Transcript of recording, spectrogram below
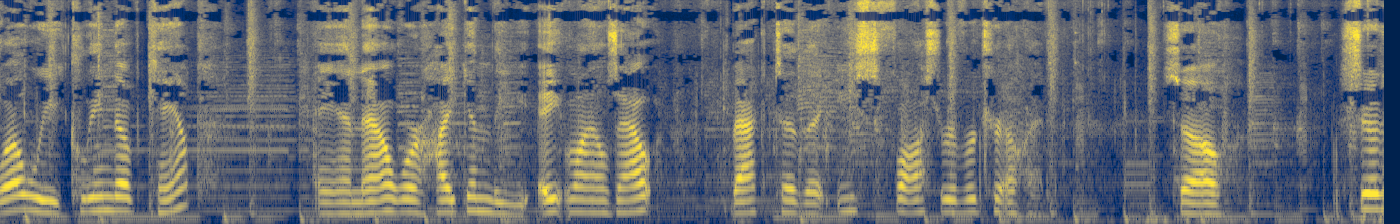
Well, we cleaned up camp and now we're hiking the eight miles out back to the East Foss River trailhead. So, should,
